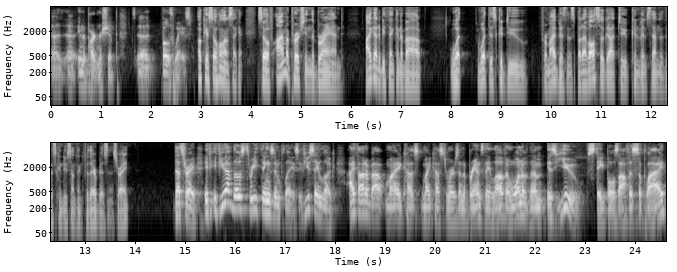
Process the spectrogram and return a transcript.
in the partnership uh, both ways. Okay, so hold on a second. So if I'm approaching the brand, I got to be thinking about what what this could do for my business, but I've also got to convince them that this can do something for their business, right? That's right. If, if you have those three things in place, if you say, look, I thought about my cus- my customers and the brands they love, and one of them is you, Staples Office Supply.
